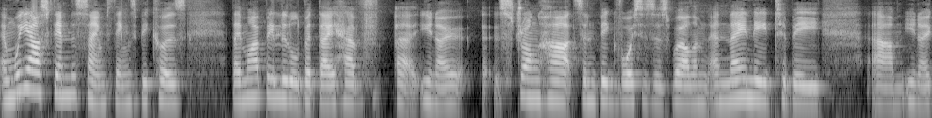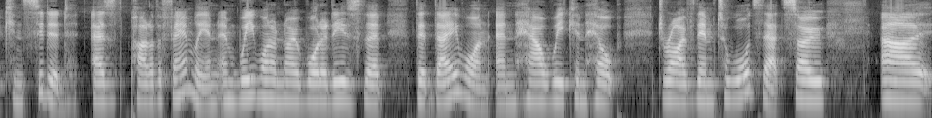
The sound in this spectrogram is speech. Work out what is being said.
and we ask them the same things because they might be little, but they have, uh, you know, strong hearts and big voices as well, and, and they need to be, um, you know, considered as part of the family. And, and we want to know what it is that that they want and how we can help drive them towards that. So. Uh,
